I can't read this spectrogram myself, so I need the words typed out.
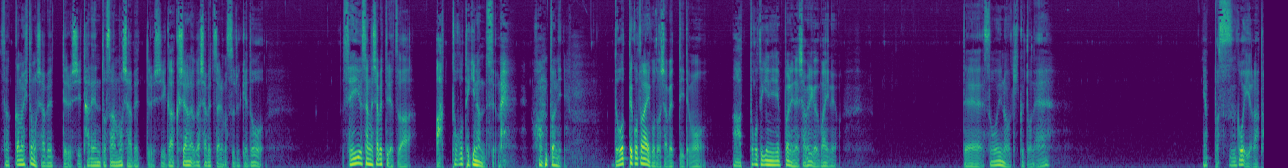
作家の人も喋ってるし、タレントさんも喋ってるし、学者が喋ってたりもするけど、声優さんが喋ってるやつは圧倒的なんですよね。本当に。どうってことないことを喋っていても、圧倒的にやっぱりね、喋りがうまいのよ。で、そういうのを聞くとね、やっぱすごいよなと。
